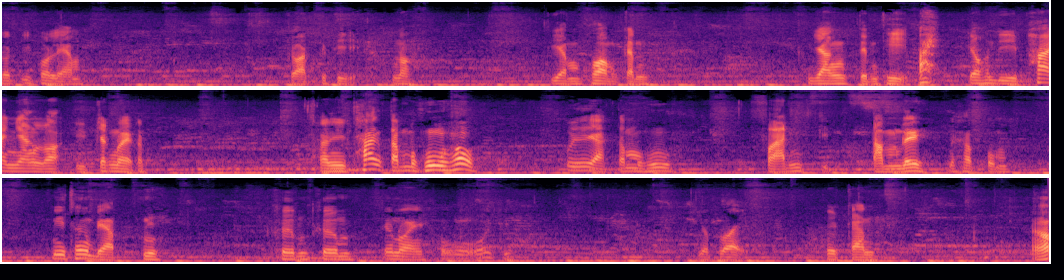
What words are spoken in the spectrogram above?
รถอีพอแลมจอดพี่พี่เนาะเตรียมพร้อมกัน ยังเต็มที่ไป เดี๋ยวคนดีผ้ายางรออีกจักหน่อยกันอันนี้ทางตำบักฮุงเฮ้า ผู้ใดอยากตำบักฮุงฝันกินตำเลยนะครับ ผมนี่ทั้งแบบนี่เคิมเคิมจักหน่อยโอ้ยเรียบร้อยเหตุการณ์เอา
